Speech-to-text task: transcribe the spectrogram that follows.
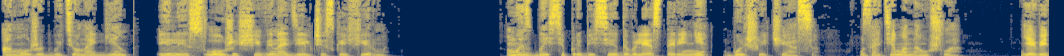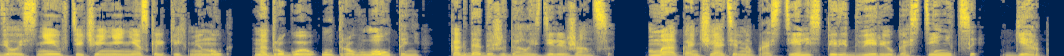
«А может быть, он агент или служащий винодельческой фирмы?» Мы с Бесси пробеседовали о старине больше часа. Затем она ушла. Я виделась с нею в течение нескольких минут на другое утро в Лоутоне, когда дожидалась дилижанса. Мы окончательно простились перед дверью гостиницы «Герб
